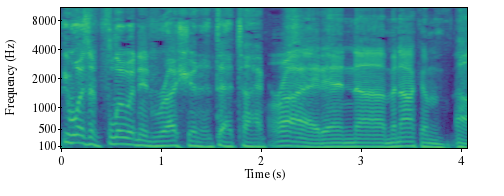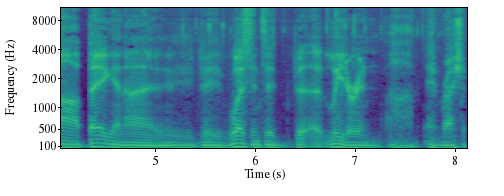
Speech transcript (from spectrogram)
He wasn't fluent in Russian at that time. Right, and uh, Menachem uh, Begin uh, wasn't a leader in uh, in Russia.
